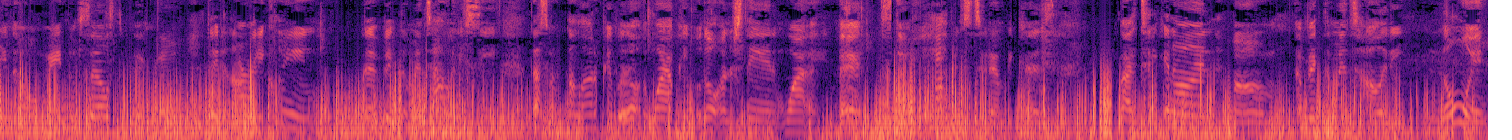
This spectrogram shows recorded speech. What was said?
You know, made themselves the victim. They didn't already claim that victim mentality. See, that's what a lot of people don't. Why people don't understand why bad stuff happens to them because by taking on um, a victim mentality, knowing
